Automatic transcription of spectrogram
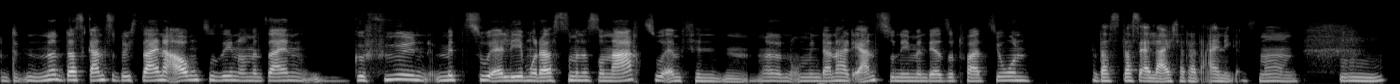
ne, das Ganze durch seine Augen zu sehen und mit seinen Gefühlen mitzuerleben oder das zumindest so nachzuempfinden, ne, um ihn dann halt ernst zu nehmen in der Situation das, das erleichtert halt einiges. Ne? Mhm.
